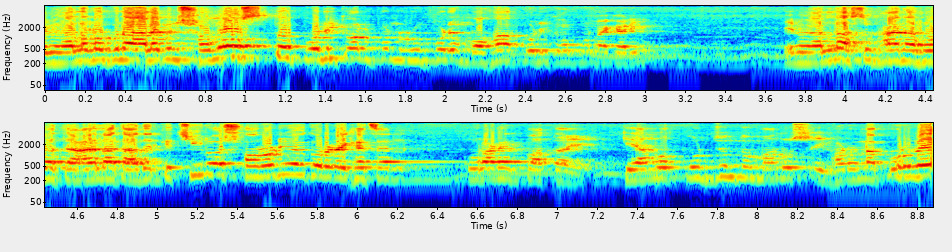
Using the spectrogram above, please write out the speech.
এবং আল্লাহ রাব্বুল আলামিন সমস্ত পরিকল্পনার উপরে মহা পরিকল্পনাকারী এবং আল্লাহ সুবহানাহু ওয়া তাআলা তাদেরকে চির স্মরণীয় করে রেখেছেন কোরআনের পাতায়। কিয়ামত পর্যন্ত মানুষ এই ঘটনা করবে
